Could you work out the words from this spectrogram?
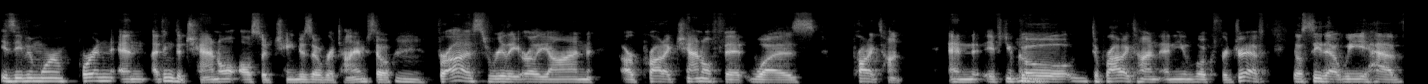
is even more important. And I think the channel also changes over time. So mm. for us, really early on, our product channel fit was product hunt. And if you go to Product Hunt and you look for Drift, you'll see that we have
